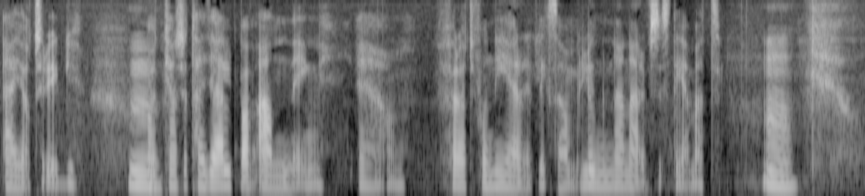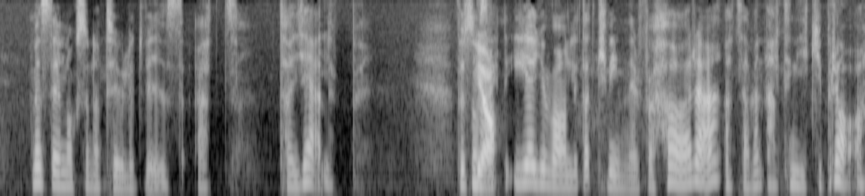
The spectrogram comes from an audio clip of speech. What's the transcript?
är jag trygg. Mm. Och att kanske ta hjälp av andning eh, för att få ner, liksom, lugna nervsystemet. Mm. Men sen också naturligtvis att ta hjälp. För som ja. sagt, det är ju vanligt att kvinnor får höra att så här, men allting gick ju bra.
